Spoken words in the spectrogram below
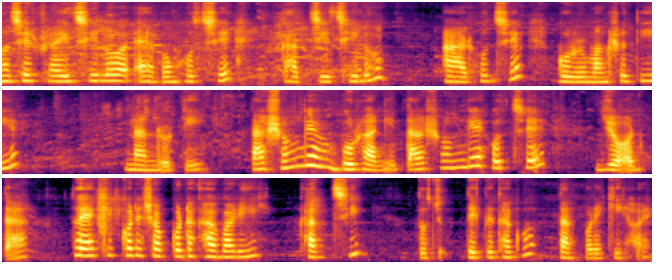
মাছের ফ্রাই ছিল এবং হচ্ছে কাচ্চি ছিল আর হচ্ছে গরুর মাংস দিয়ে নান রুটি। তার সঙ্গে বুরহানি, তার সঙ্গে হচ্ছে জর্দা। তো এক এক করে সবকটা খাবারই খাচ্ছি। তো দেখতে থাকব তারপরে কি হয়।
